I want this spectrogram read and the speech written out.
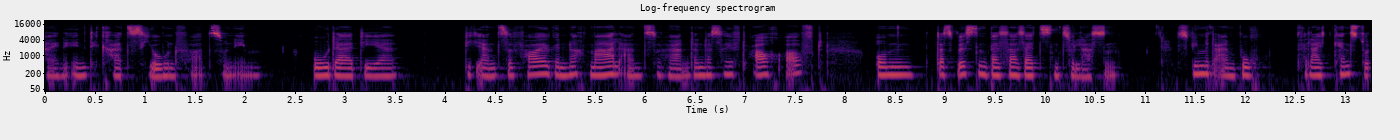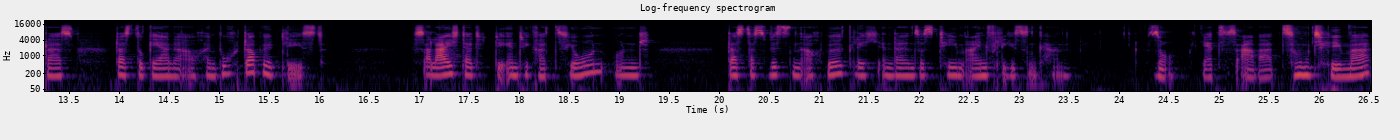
eine Integration vorzunehmen oder dir die ganze Folge nochmal anzuhören, denn das hilft auch oft, um das Wissen besser setzen zu lassen. Das ist wie mit einem Buch. Vielleicht kennst du das, dass du gerne auch ein Buch doppelt liest. Es erleichtert die Integration und dass das Wissen auch wirklich in dein System einfließen kann. So, jetzt aber zum Thema,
